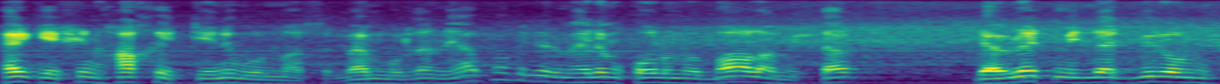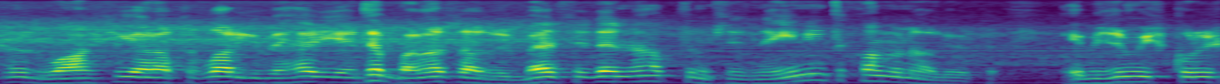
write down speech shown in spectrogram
herkesin hak ettiğini bulması. Ben burada ne yapabilirim? Elim kolumu bağlamışlar. Devlet millet bir olmuşsunuz vahşi yaratıklar gibi her yerde bana saldırıyor. Ben size ne yaptım? Siz neyin intikamını alıyorsunuz? E bizim üç kuruş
